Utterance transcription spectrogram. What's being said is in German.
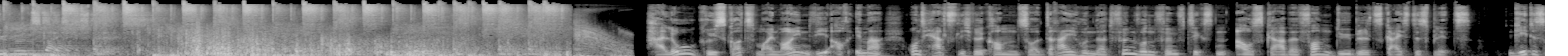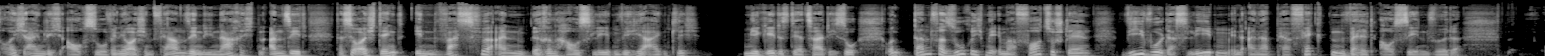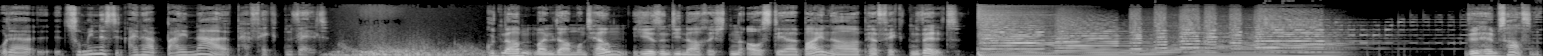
Dübels Geistesblitz. Hallo, grüß Gott, moin moin, wie auch immer und herzlich willkommen zur 355. Ausgabe von Dübels Geistesblitz. Geht es euch eigentlich auch so, wenn ihr euch im Fernsehen die Nachrichten anseht, dass ihr euch denkt, in was für einem Irrenhaus leben wir hier eigentlich? Mir geht es derzeitig so, und dann versuche ich mir immer vorzustellen, wie wohl das Leben in einer perfekten Welt aussehen würde. Oder zumindest in einer beinahe perfekten Welt. Guten Abend, meine Damen und Herren, hier sind die Nachrichten aus der beinahe perfekten Welt. Wilhelmshaven.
